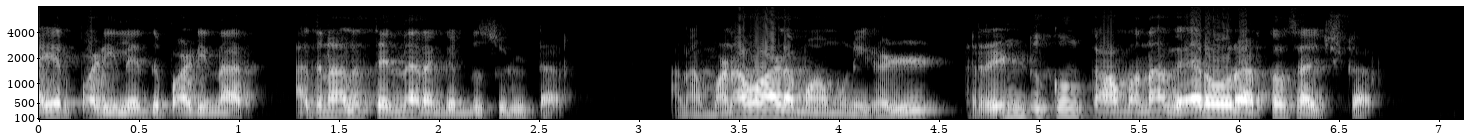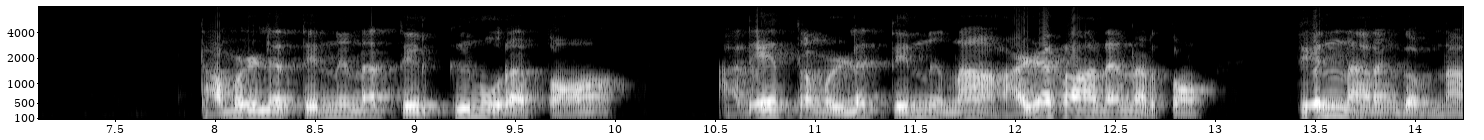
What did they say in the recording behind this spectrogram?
ஆயர்பாடியிலேருந்து பாடினார். அதனால தென்னரங்கன்னு சொல்லிட்டார். ஆனா மணவாள மாமுனிகள் ரெண்டுக்கும் காமனா வேற ஒரு அர்த்தம் சாதிச்சுட்டார். தமிழ்ல தென்னுனா தெற்குன்னு ஒரு அர்த்தம். அதே தமிழ்ல தென்னுனா அழகானன்னு அர்த்தம். தென் அரங்கம்னா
